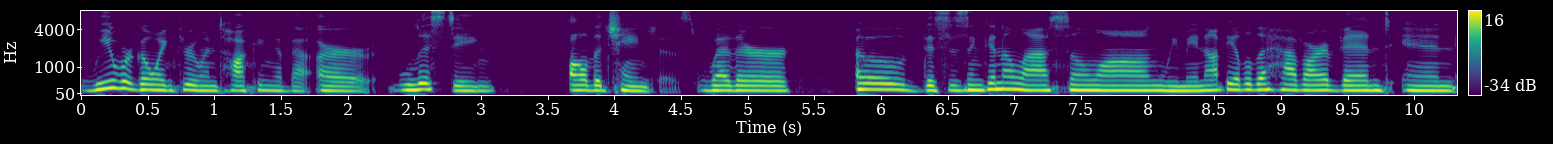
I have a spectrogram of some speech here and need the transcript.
we were going through and talking about our listing all the changes, whether, oh, this isn't going to last so long. We may not be able to have our event in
